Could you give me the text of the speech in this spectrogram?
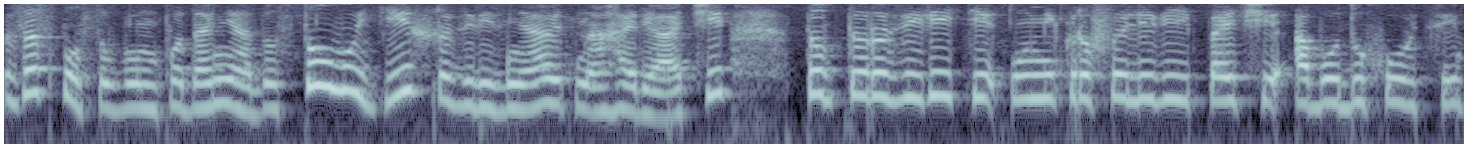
За способом подання до столу їх розрізняють на гарячі, тобто розігріті у мікрофильовій печі або духовці,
